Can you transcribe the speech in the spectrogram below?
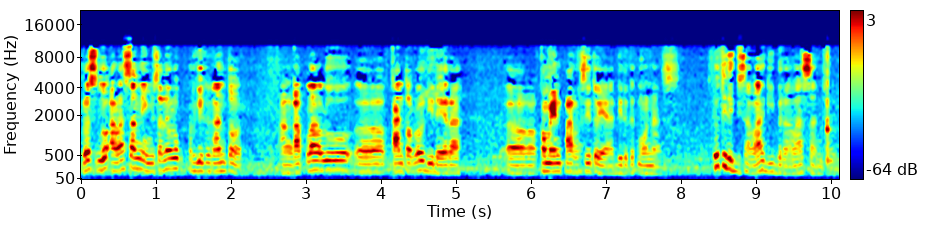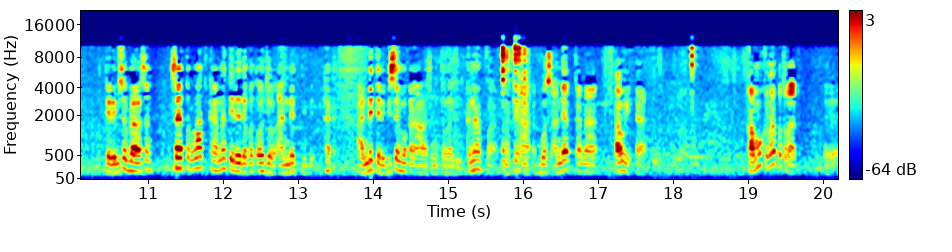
terus lo alasan nih misalnya lo pergi ke kantor. Anggaplah lo eh, kantor lo di daerah eh, Kemenpar situ ya di dekat Monas lo tidak bisa lagi beralasan coy tidak bisa beralasan. Saya telat karena tidak dapat ojol. Anda tidak anda tidak bisa melakukan alasan itu lagi. Kenapa? Mungkin ah, bos anda karena tahu ya kamu kenapa telat? "Eh,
